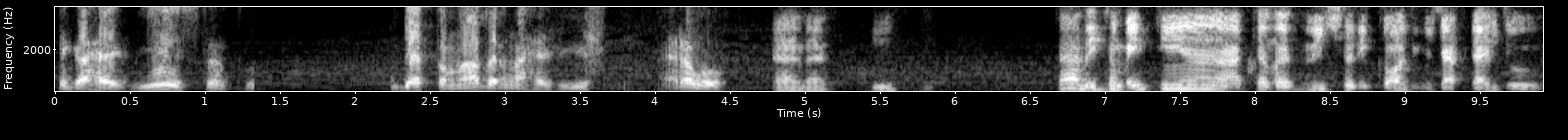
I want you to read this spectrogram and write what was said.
pegar revista, tudo. O detonado era na revista. Era louco. Cara, sim. Cara, e também tinha aquelas listas de códigos atrás do.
